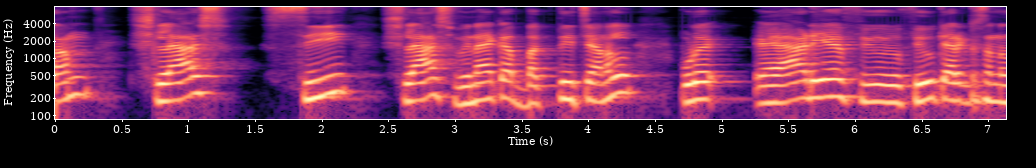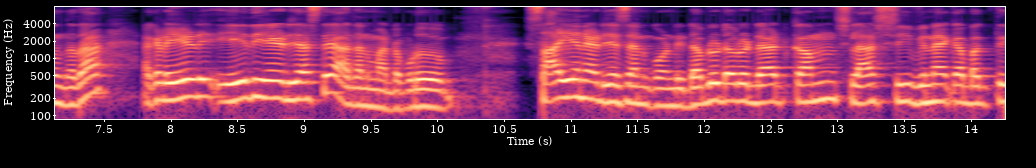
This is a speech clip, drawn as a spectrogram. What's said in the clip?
com slash c slash Vinayaka Bhakti channel ఇప్పుడు add a few few characters అని ఉంది కదా అక్కడ ఏడ్ ఏది యాడ్ చేస్తే అదనమాట ఇప్పుడు సాయి అని యాడ్ చేశాను అనుకోండి W W dot com slash c Vinayaka Bhakti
